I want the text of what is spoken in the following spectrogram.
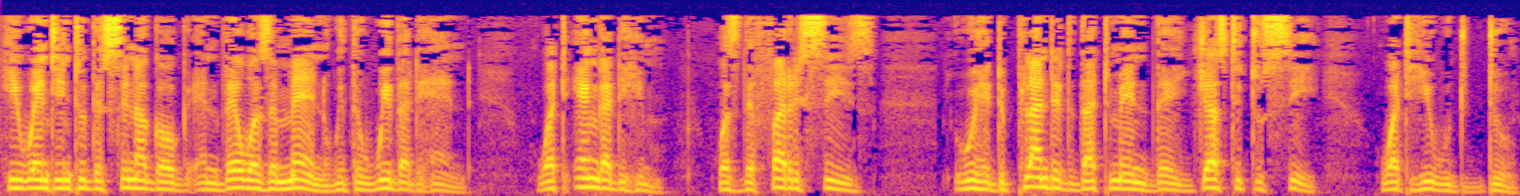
He went into the synagogue and there was a man with a withered hand. What angered him was the Pharisees who had planted that man there just to see what he would do.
